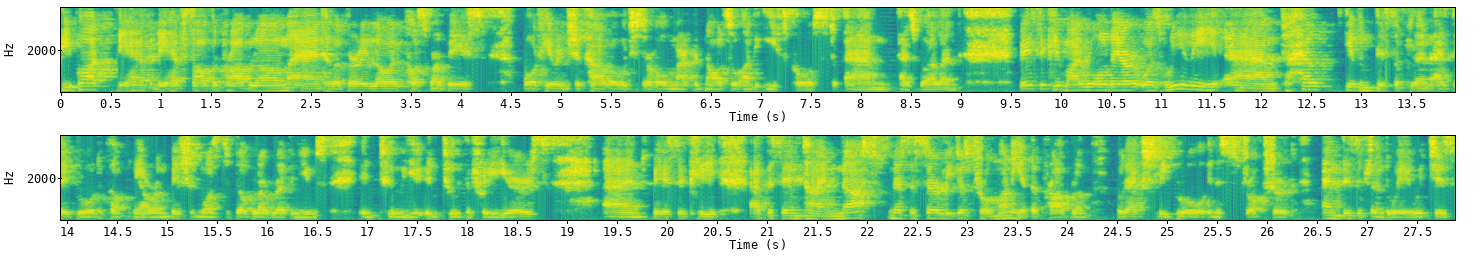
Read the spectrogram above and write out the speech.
Peapod, they have they have solved the problem and have a very loyal customer base, both here in Chicago, which is their home market, and also on the East Coast um, as well. And basically, my role there was really um, to help give them discipline as they grow the company. Our ambition was to double our revenues in two in two to three years, and basically at the same time, not necessarily just throw money at the problem, but actually grow in a structured and disciplined way, which is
